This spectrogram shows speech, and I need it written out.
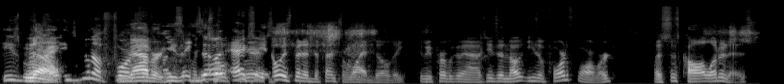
He's been no. he's been a fourth. Never. He's, he's actually he's always been a defensive liability. To be perfectly honest, he's a no, he's a fourth forward. Let's just call it what it is.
